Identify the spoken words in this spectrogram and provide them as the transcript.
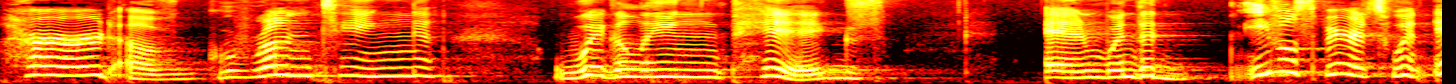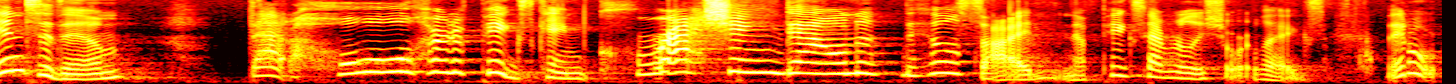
herd of grunting, wiggling pigs. And when the evil spirits went into them, that whole herd of pigs came crashing down the hillside. Now, pigs have really short legs. They don't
